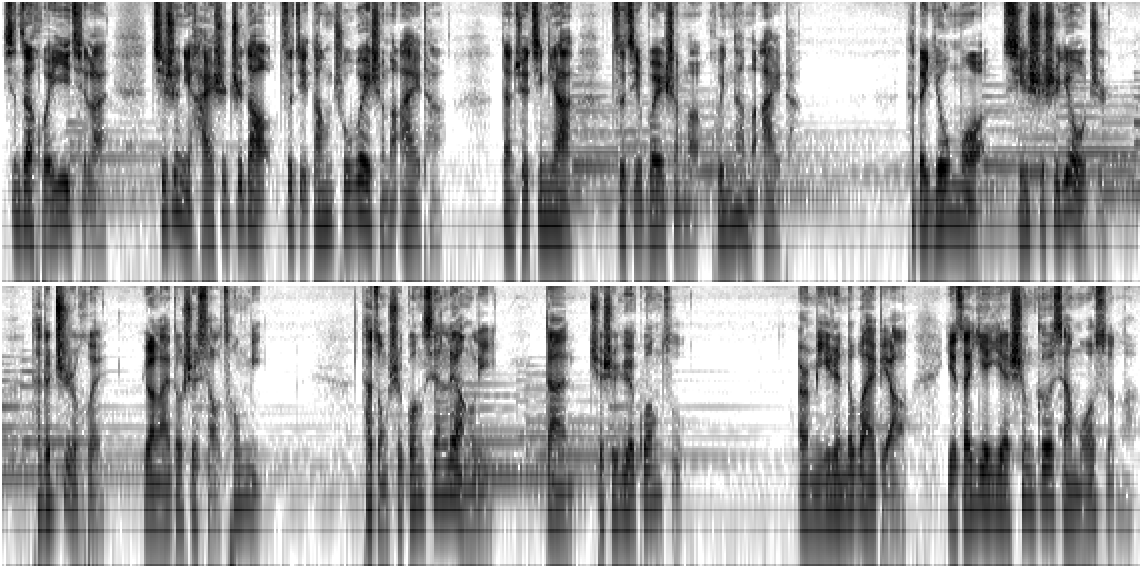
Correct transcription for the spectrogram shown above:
现在回忆起来，其实你还是知道自己当初为什么爱他，但却惊讶自己为什么会那么爱他。他的幽默其实是幼稚，他的智慧原来都是小聪明。他总是光鲜亮丽，但却是月光族，而迷人的外表也在夜夜笙歌下磨损了。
